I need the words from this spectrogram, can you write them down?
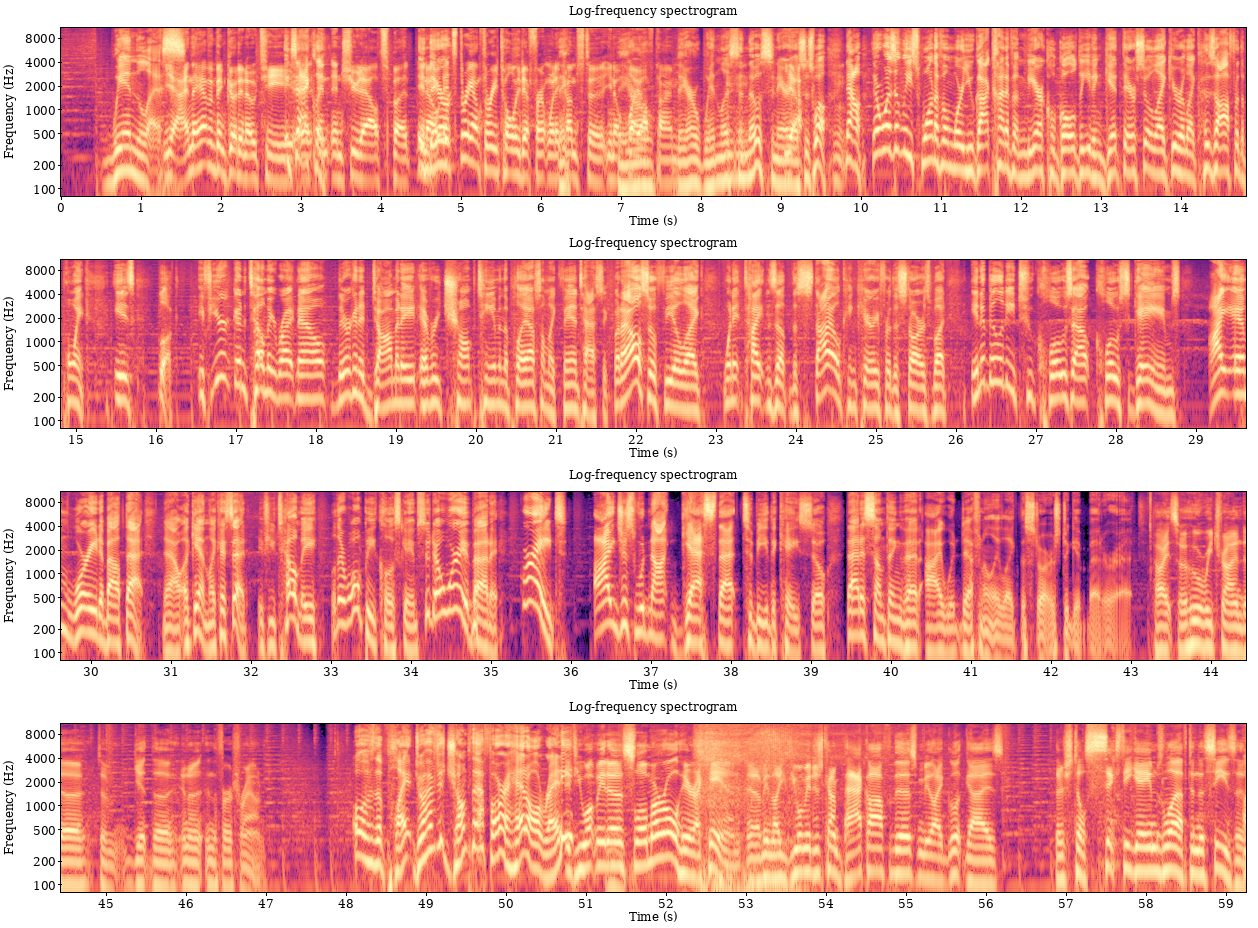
Winless. Yeah, and they haven't been good in OT Exactly. and, and shootouts, but you And know it's three on three, totally different when it comes to you know playoff are, time. They are winless in mm-hmm. those scenarios Yeah. as well. Mm-hmm. Now, there was at least one of them where you got kind of a miracle goal to even get there. So, like, you're like, huzzah for the point. Is look, if you're going to tell me right now they're going to dominate every chump team in the playoffs, I'm like, fantastic. But I also feel like when it tightens up, the style can carry for the Stars, but inability to close out close games. I am worried about that. Now, again, like I said, if you tell me, well, there won't be close games, so don't worry about it. Great. I just would not guess that to be the case. So that is something that I would definitely like the Stars to get better at. All right, so who are we trying to to get the in a in the first round? Oh, of the play, do I have to jump that far ahead already? If you want me to slow my roll here, I can. I mean, like if you want me to just kind of back off of this and be like, look, guys, there's still 60 games left in the season,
